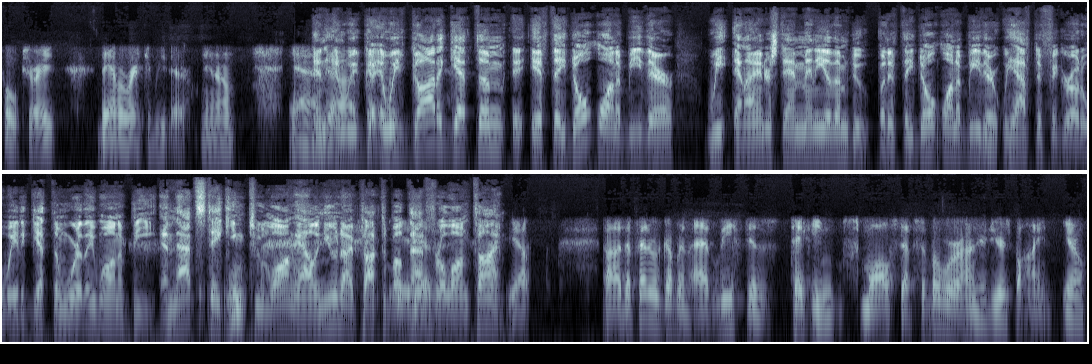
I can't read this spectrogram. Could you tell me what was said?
folks, right? They have a right to be there, you know. And and, and uh, we've got, and we've got to get them if they don't want to be there we and I understand many of them do, but if they don't want to be there, we have to figure out a way to get them where they want to be, and that's taking too long, Alan. You and I have talked about that is. for a long time. Yep. Uh, the federal government at least is taking small steps, but we're 100 years behind, you know.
